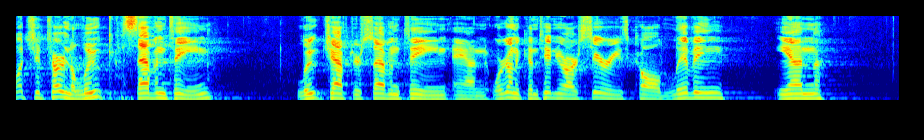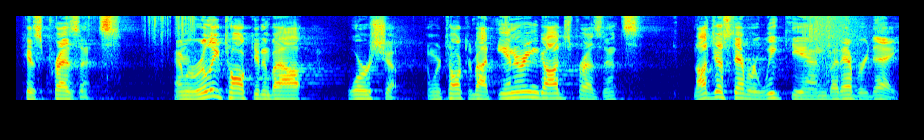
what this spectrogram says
want you to turn to Luke 17, Luke chapter 17, and we're going to continue our series called Living in His Presence. And we're really talking about worship. And we're talking about entering God's presence, not just every weekend, but every day.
